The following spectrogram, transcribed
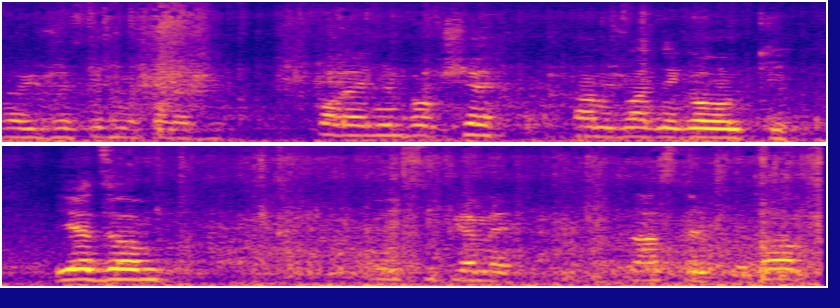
W kolejnym boksie. Tam już ładnie gołąbki jedzą. No i sypiemy następny boks.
